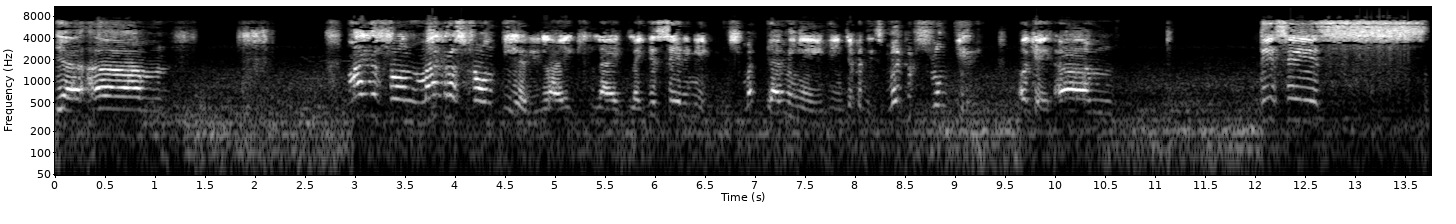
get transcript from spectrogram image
Yeah, um, Micro's, front, Micro's Frontier, like, like, like they say it in English. I mean, in, in Japanese. Micro's Frontier. Okay, um, this is,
